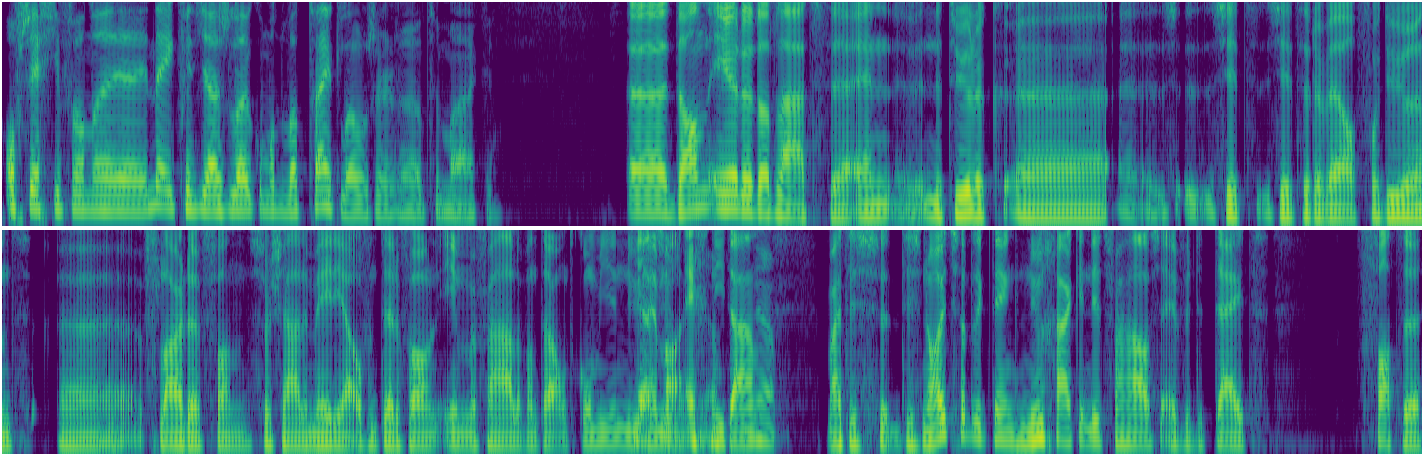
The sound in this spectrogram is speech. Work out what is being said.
Of zeg je van nee ik vind het juist leuk om het wat tijdlozer eh, te maken? Eh, dan eerder dat laatste. En eh, natuurlijk zit, zitten er wel voortdurend flarden van sociale media of een telefoon in mijn verhalen, want daar ontkom je nu Ja, tuurlijk, echt ja. niet aan. Ja. Maar het is, het is nooit zo dat ik denk, nu ga ik in dit verhaal eens even de tijd vatten.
